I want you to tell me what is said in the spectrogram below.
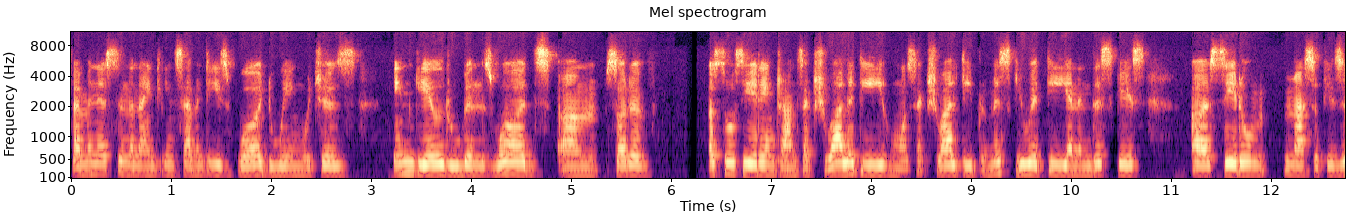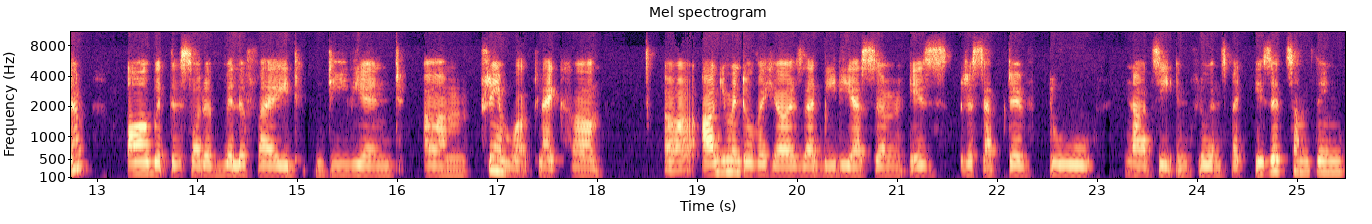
feminists in the 1970s were doing which is in gayle rubin's words um, sort of associating transsexuality homosexuality promiscuity and in this case uh, sadomasochism all with this sort of vilified, deviant um, framework. Like her uh, argument over here is that BDSM is receptive to Nazi influence, but is it something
